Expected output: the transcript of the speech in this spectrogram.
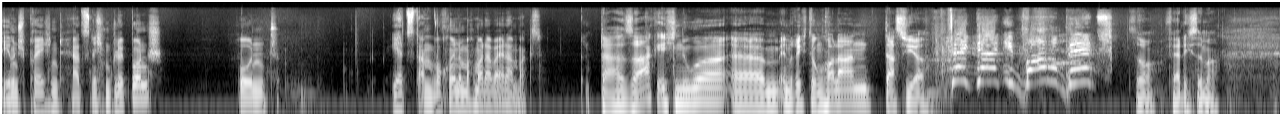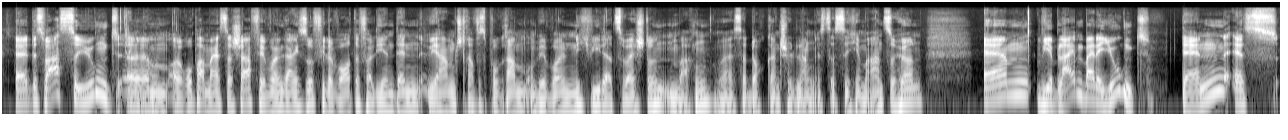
Dementsprechend herzlichen Glückwunsch. Und jetzt am Wochenende machen wir da weiter, Max. Da sag ich nur ähm, in Richtung Holland das hier. Take that, you bottle bitch! So, fertig sind wir. Äh, das war's zur Jugend-Europameisterschaft. wir wollen gar nicht so viele Worte verlieren, denn wir haben ein straffes Programm und wir wollen nicht wieder zwei Stunden machen, weil es ja doch ganz schön lang ist, das sich immer anzuhören. Ähm, wir bleiben bei der Jugend. Denn es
